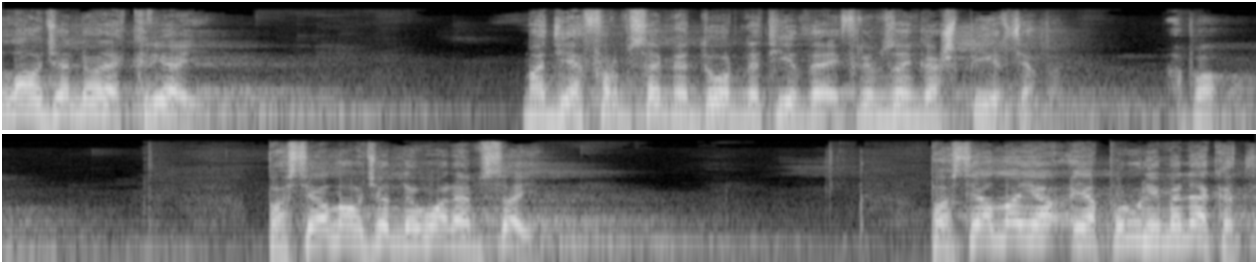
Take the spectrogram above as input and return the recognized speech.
Allahu xhele ue ala krijoi Madje e formësoi me dorën e tij dhe i frymëzoi nga shpirti. Apo? Pastaj Allahu xhele ue ala e mësoi. Pastaj Allahu ia, ia përuli meleket.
